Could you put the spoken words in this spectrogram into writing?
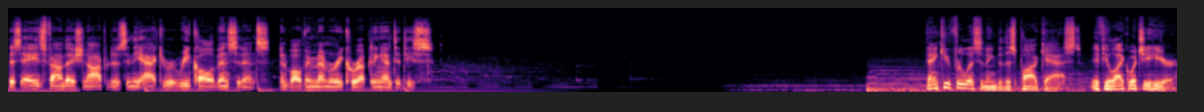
This aids Foundation operatives in the accurate recall of incidents involving memory corrupting entities. Thank you for listening to this podcast. If you like what you hear,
